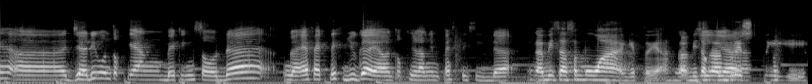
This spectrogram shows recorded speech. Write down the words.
eh, jadi untuk yang baking soda nggak efektif juga ya untuk hilangin pestisida. nggak bisa semua gitu ya, nggak bisa Iya. completely.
